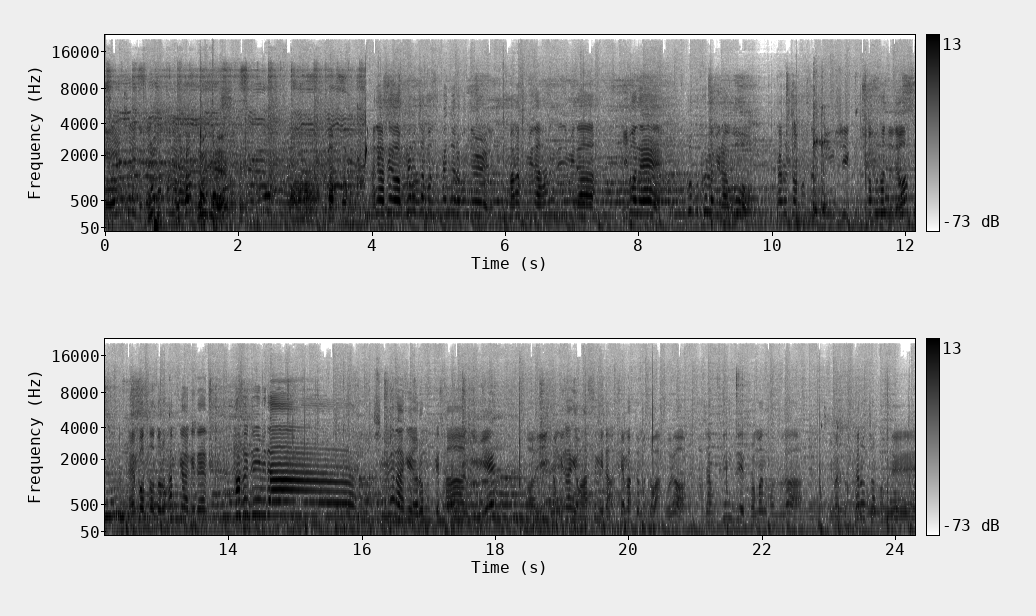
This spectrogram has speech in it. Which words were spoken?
안녕하세요. 캐럿 점버스 팬 여러분들 반갑습니다. 하승진입니다. 이번에 토프클럽이라고 캐럿 점버스 공식 서포터즈죠. 멤버서드로 함께하게 된 하승진입니다. 친근하게 여러분께 다가가기 위해 어, 이 경기장에 왔습니다. 개막전부터 왔고요. 가장 트렌드의 브로만 선수가 이번 또 캐럿 점버스에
